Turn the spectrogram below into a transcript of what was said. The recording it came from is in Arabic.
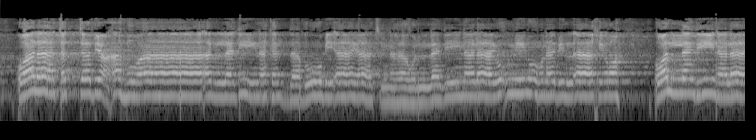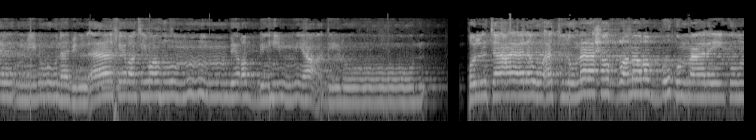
ولا تتبع أهواء الذين كذبوا بآياتنا والذين لا يؤمنون بالآخرة والذين لا يؤمنون بالآخرة وهم بربهم يعدلون. قل تعالوا أتل ما حرم ربكم عليكم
